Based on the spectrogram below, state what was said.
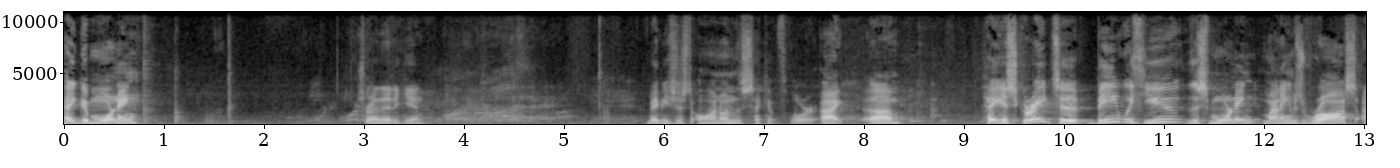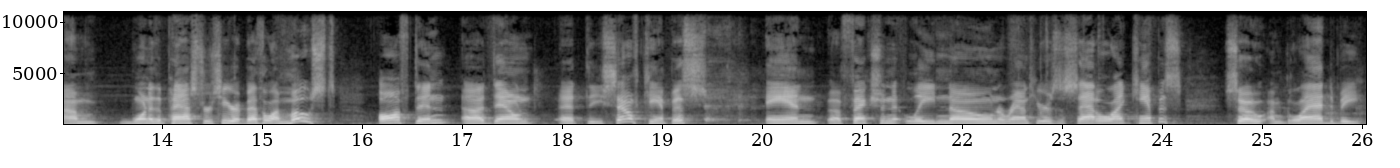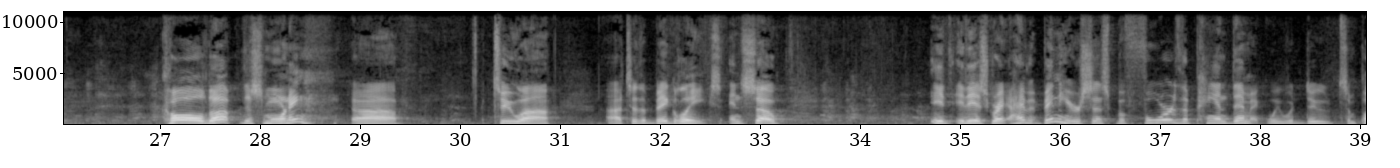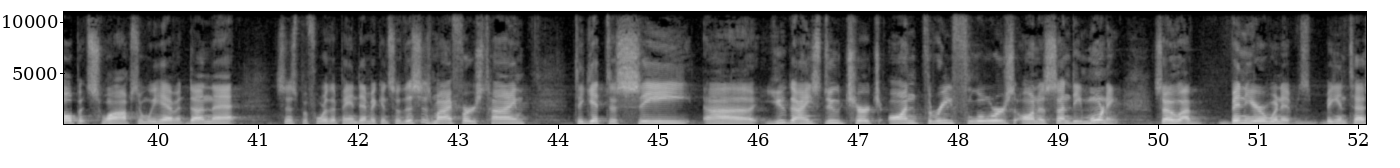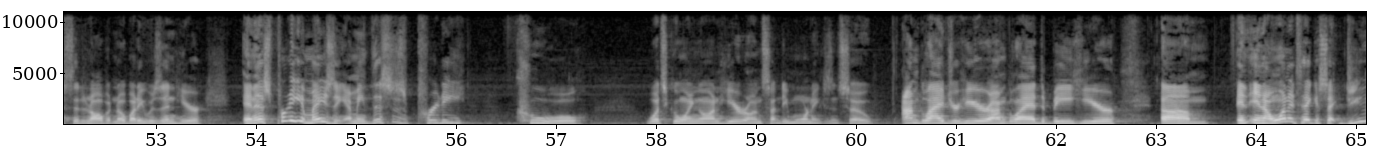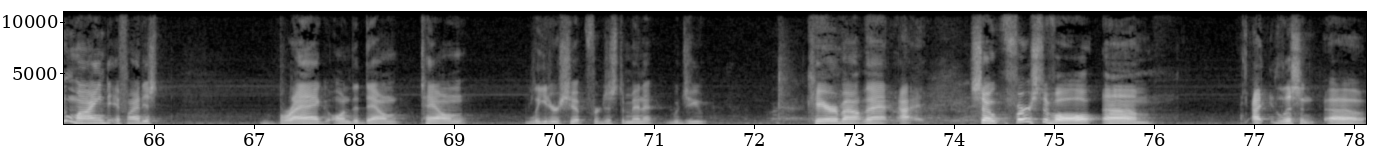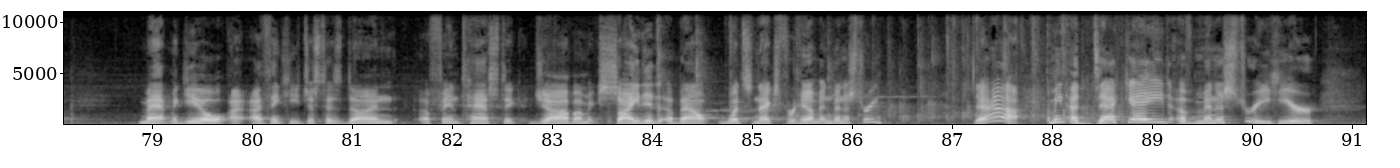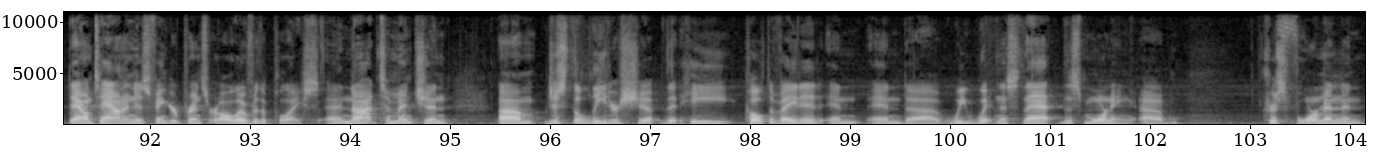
Hey, good morning. Try that again. Maybe it's just on on the second floor. All right. Um, hey, it's great to be with you this morning. My name is Ross. I'm one of the pastors here at Bethel. I'm most often uh, down at the South Campus and affectionately known around here as the Satellite Campus. So I'm glad to be called up this morning uh, to, uh, uh, to the big leagues. And so it, it is great. I haven't been here since before the pandemic. We would do some pulpit swaps, and we haven't done that since before the pandemic. And so this is my first time to get to see uh, you guys do church on three floors on a Sunday morning. So I've been here when it was being tested and all, but nobody was in here. And it's pretty amazing. I mean, this is pretty cool what's going on here on Sunday mornings. And so I'm glad you're here. I'm glad to be here. Um, and, and I want to take a sec. Do you mind if I just brag on the downtown leadership for just a minute? Would you care about that? I, so, first of all, um, I, listen, uh, Matt McGill, I, I think he just has done a fantastic job. I'm excited about what's next for him in ministry. Yeah. I mean, a decade of ministry here downtown, and his fingerprints are all over the place. And not to mention um, just the leadership that he cultivated, and, and uh, we witnessed that this morning. Um, Chris Foreman and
